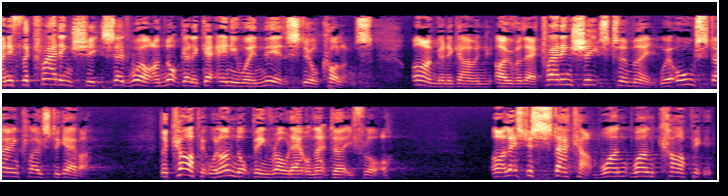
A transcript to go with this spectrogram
And if the cladding sheet said, Well, I'm not going to get anywhere near the steel columns, I'm going to go and over there. Cladding sheets to me. We're all staying close together. The carpet, well, I'm not being rolled out on that dirty floor. Oh, let's just stack up one, one carpet,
